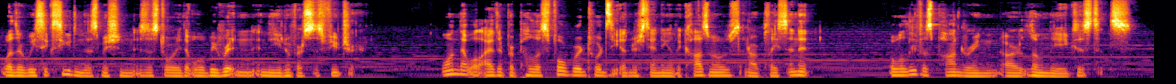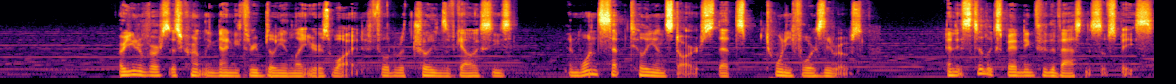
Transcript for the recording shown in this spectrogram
Whether we succeed in this mission is a story that will be written in the universe's future. One that will either propel us forward towards the understanding of the cosmos and our place in it, or will leave us pondering our lonely existence. Our universe is currently 93 billion light years wide, filled with trillions of galaxies, and 1 septillion stars, that's 24 zeros and it's still expanding through the vastness of space.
